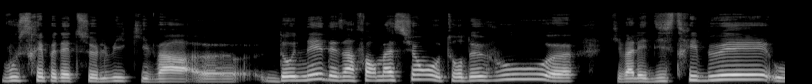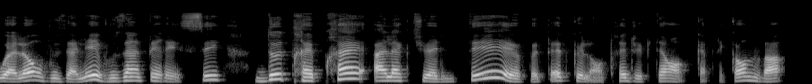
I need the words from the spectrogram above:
vous serez peut-être celui qui va donner des informations autour de vous, qui va les distribuer, ou alors vous allez vous intéresser de très près à l'actualité, euh, peut-être que l'entrée de Jupiter en Capricorne va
